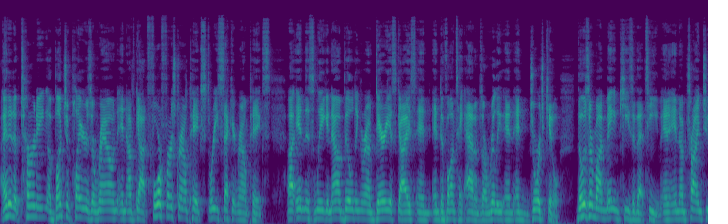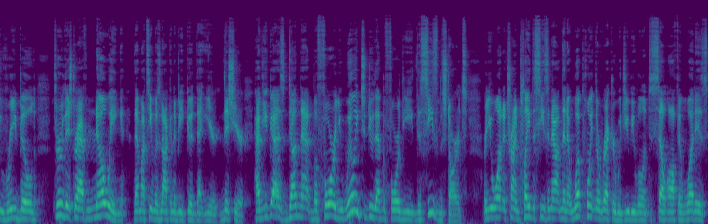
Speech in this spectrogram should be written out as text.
I ended up turning a bunch of players around, and I've got four first round picks, three second round picks uh, in this league, and now I'm building around Derrius Guice and and Davante Adams are really and and George Kittle. Those are my main keys of that team, and and I'm trying to rebuild through this draft, knowing that my team was not going to be good that year this year. Have you guys done that before? Are you willing to do that before the the season starts, or you want to try and play the season out? And then at what point in the record would you be willing to sell off, and what is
